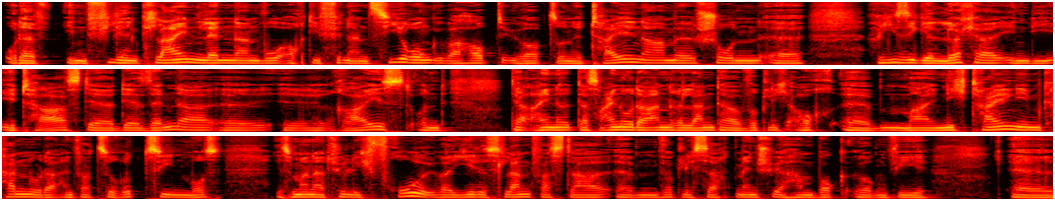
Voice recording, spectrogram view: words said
oder in vielen kleinen Ländern, wo auch die Finanzierung überhaupt überhaupt so eine Teilnahme schon äh, riesige Löcher in die Etats der der Sender äh, äh, reißt und der eine das eine oder andere Land da wirklich auch äh, mal nicht teilnehmen kann oder einfach zurückziehen muss, ist man natürlich froh über jedes Land, was da ähm, wirklich sagt, Mensch Mensch, wir haben Bock irgendwie äh,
